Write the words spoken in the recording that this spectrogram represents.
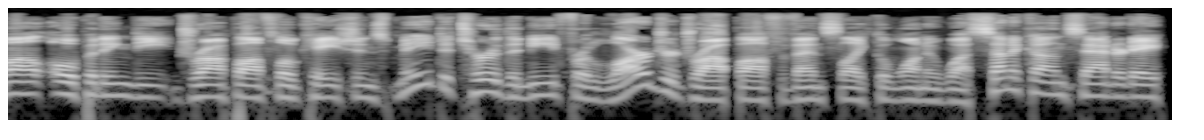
While opening the drop-off locations may deter the need for larger drop-off events like the one in West Seneca on Saturday,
